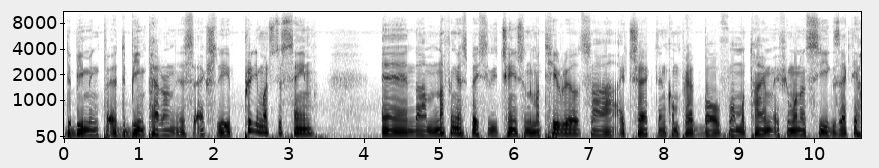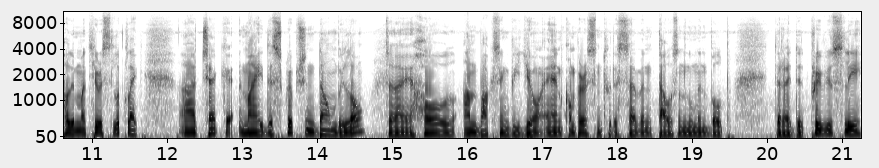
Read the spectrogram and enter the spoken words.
the beaming the beam pattern is actually pretty much the same. And um, nothing has basically changed on the materials. Uh, I checked and compared both one more time. If you want to see exactly how the materials look like uh, check my description down below a whole unboxing video and comparison to the 7000 lumen bulb that I did previously.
